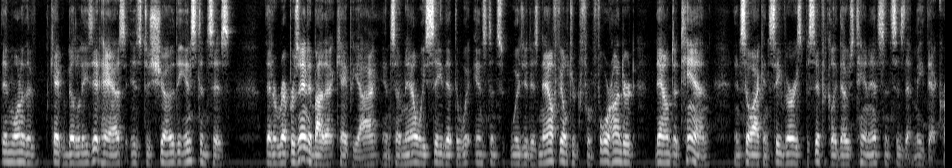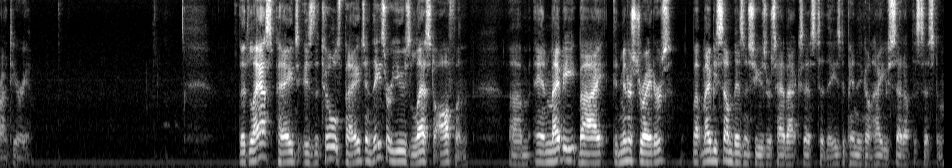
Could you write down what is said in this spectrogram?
then one of the capabilities it has is to show the instances that are represented by that KPI. And so now we see that the instance widget is now filtered from 400 down to 10 and so I can see very specifically those 10 instances that meet that criteria. The last page is the tools page, and these are used less often, um, and maybe by administrators, but maybe some business users have access to these depending on how you set up the system.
